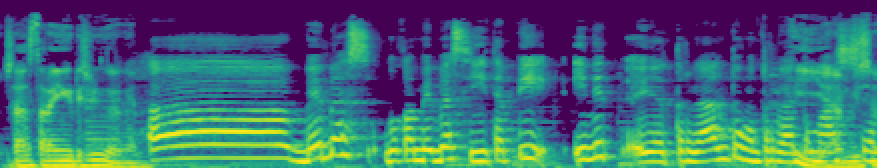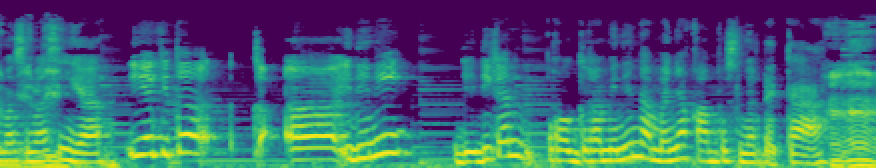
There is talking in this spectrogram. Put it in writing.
Sastra Inggris juga kan? eh bebas, bukan bebas sih, tapi ini ya tergantung tergantung Iya, masing-masing ya. Iya kita eh, ini nih, jadi kan program ini namanya Kampus Merdeka. Heeh.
